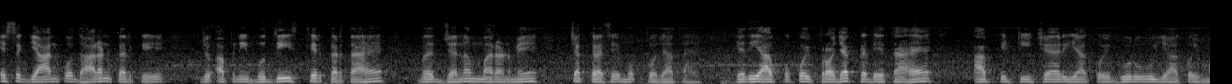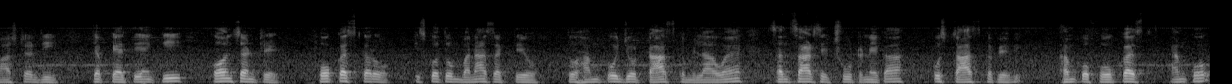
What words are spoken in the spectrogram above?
इस ज्ञान को धारण करके जो अपनी बुद्धि स्थिर करता है, वह जन्म मरण में चक्र से मुक्त हो जाता है। यदि आपको कोई प्रोजेक्ट देता है, आपकी टीचर या कोई गुरु या कोई मास्टर जी जब कहते हैं कि कॉन्सनट्रेट फोकस करो, इसको तुम बना सकते हो तो हमको जो टास्क मिला हुआ है, संसार से छूटने का, उस टास्क पे भी हमको फोकस, हमको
